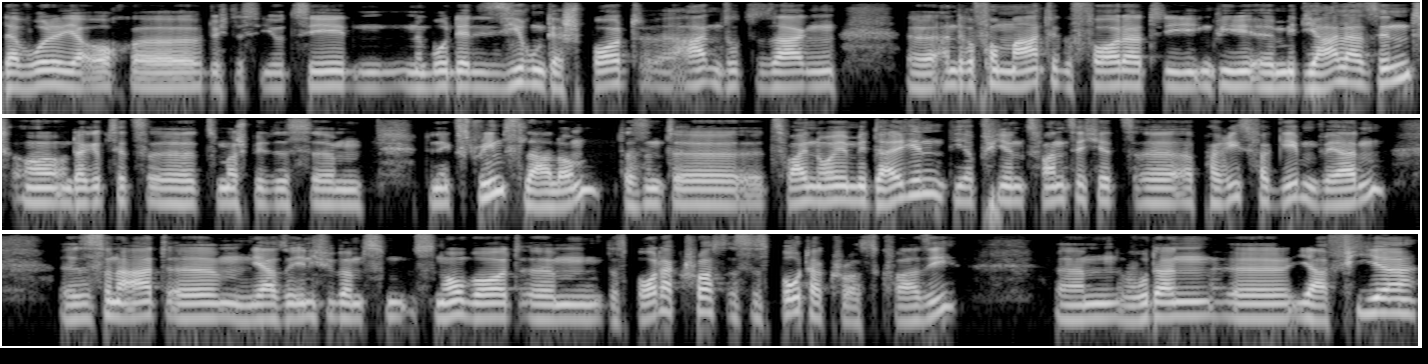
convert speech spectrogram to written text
da wurde ja auch äh, durch das IOC eine Modernisierung der Sportarten sozusagen, äh, andere Formate gefordert, die irgendwie äh, medialer sind. Äh, und da gibt's jetzt äh, zum Beispiel das, ähm, den Extreme Slalom. Das sind äh, zwei neue Medaillen, die ab 24 jetzt ab Paris vergeben werden. Es ist so eine Art, ähm, ja, so ähnlich wie beim Snowboard, ähm, das Border Cross, es ist Boater Cross quasi, ähm, wo dann ja vier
